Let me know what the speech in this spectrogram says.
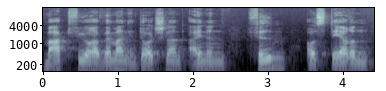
Marktführer, wenn man in Deutschland einen Film aus deren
